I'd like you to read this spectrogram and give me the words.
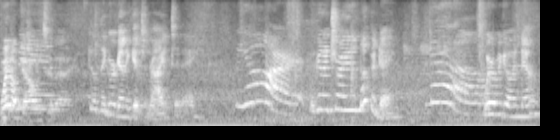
We're not going today. I don't think we're gonna get to ride today. We are. We're gonna try it another day. No. Where are we going now?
